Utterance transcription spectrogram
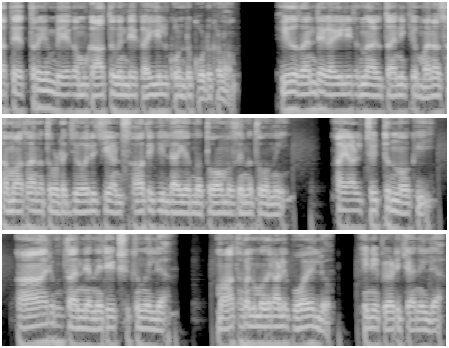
കത്ത് എത്രയും വേഗം കാത്തുവിന്റെ കയ്യിൽ കൊണ്ടു കൊടുക്കണം. ഇത് തന്റെ കയ്യിലിരുന്നാൽ തനിക്ക് മനസമാധാനത്തോടെ ജോലി ചെയ്യാൻ സാധിക്കില്ല എന്ന് തോമസിന് തോന്നി. അയാൾ ചുറ്റും നോക്കി. ആരും തന്നെ നിരീക്ഷിക്കുന്നില്ല. മാധവൻ മുതലാളി പോയല്ലോ. ഇനി പേടിക്കാനില്ല.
